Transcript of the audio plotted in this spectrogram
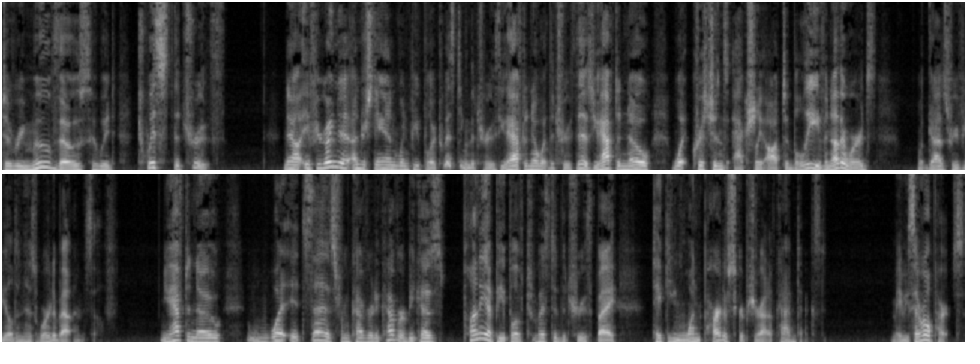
to remove those who would twist the truth. Now, if you're going to understand when people are twisting the truth, you have to know what the truth is. You have to know what Christians actually ought to believe. In other words, what God's revealed in His Word about Himself. You have to know what it says from cover to cover because plenty of people have twisted the truth by taking one part of Scripture out of context, maybe several parts.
